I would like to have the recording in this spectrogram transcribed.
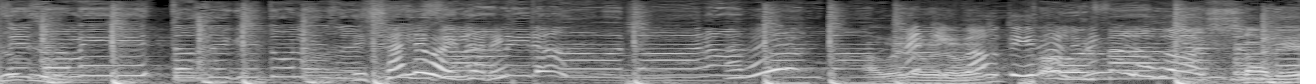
decís amiguita, sé que tú necesitas. ¿Te sale bailar esto? A ver. Bauti, dale, vengan los dos. Dale.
